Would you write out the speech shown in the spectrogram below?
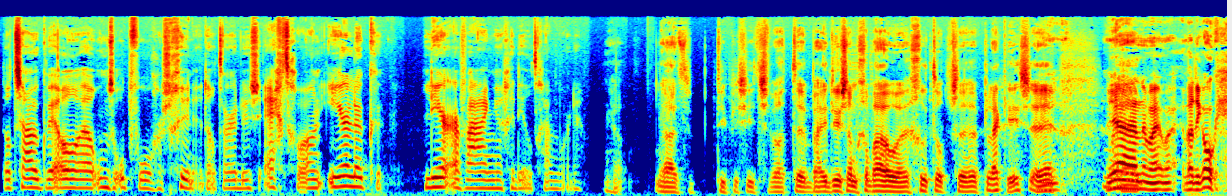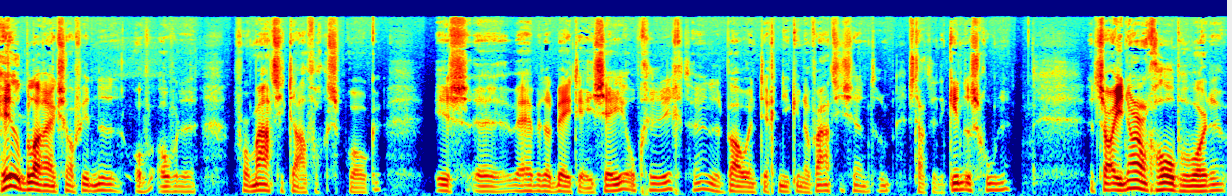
Dat zou ik wel uh, onze opvolgers gunnen. Dat er dus echt gewoon eerlijk leerervaringen gedeeld gaan worden. Ja, nou, het is typisch iets wat uh, bij duurzaam gebouwen goed op zijn plek is. ja, ja nou, maar, wat ik ook heel belangrijk zou vinden, over, over de formatietafel gesproken, is, we hebben dat BTEC opgericht, hè, het Bouw- en Techniek Innovatiecentrum, staat in de kinderschoenen. Het zou enorm geholpen worden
